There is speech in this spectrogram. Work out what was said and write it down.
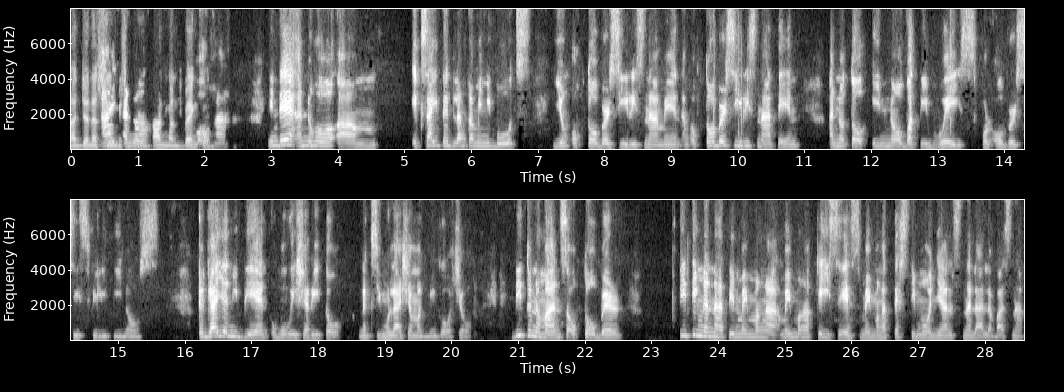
Nandiyan na si Ay, Mr. ano? Armand Benko. Hindi, ano ho, um, excited lang kami ni Boots yung October series namin. Ang October series natin, ano to, innovative ways for overseas Filipinos. Kagaya ni Bien, umuwi siya rito. Nagsimula siya magnegosyo. Dito naman sa October, titingnan natin may mga may mga cases, may mga testimonials na lalabas na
